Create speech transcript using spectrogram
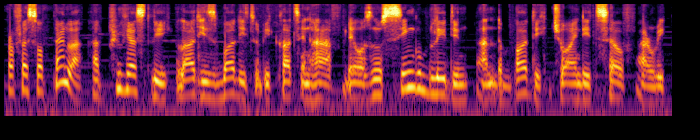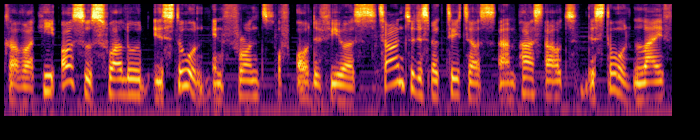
Professor Peller had previously allowed his body to be cut in half. There was no single bleeding and the body joined itself and recovered. He also swallowed a stone in front of all the viewers, turned to the spectators and passed out the stone live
